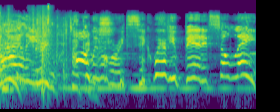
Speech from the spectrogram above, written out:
Riley! There you are, thank oh, goodness. we were worried sick. Where have you been? It's so late.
